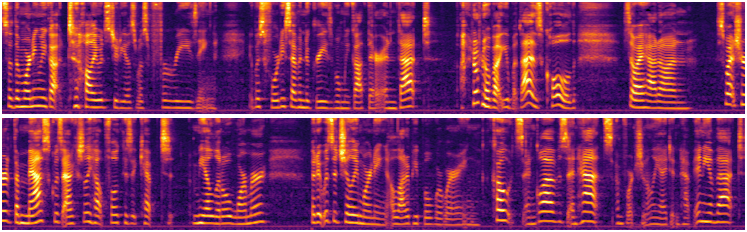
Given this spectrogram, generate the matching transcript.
So the morning we got to Hollywood Studios was freezing. It was 47 degrees when we got there, and that, I don't know about you, but that is cold. So I had on sweatshirt. The mask was actually helpful because it kept me a little warmer but it was a chilly morning. A lot of people were wearing coats and gloves and hats. Unfortunately, I didn't have any of that.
